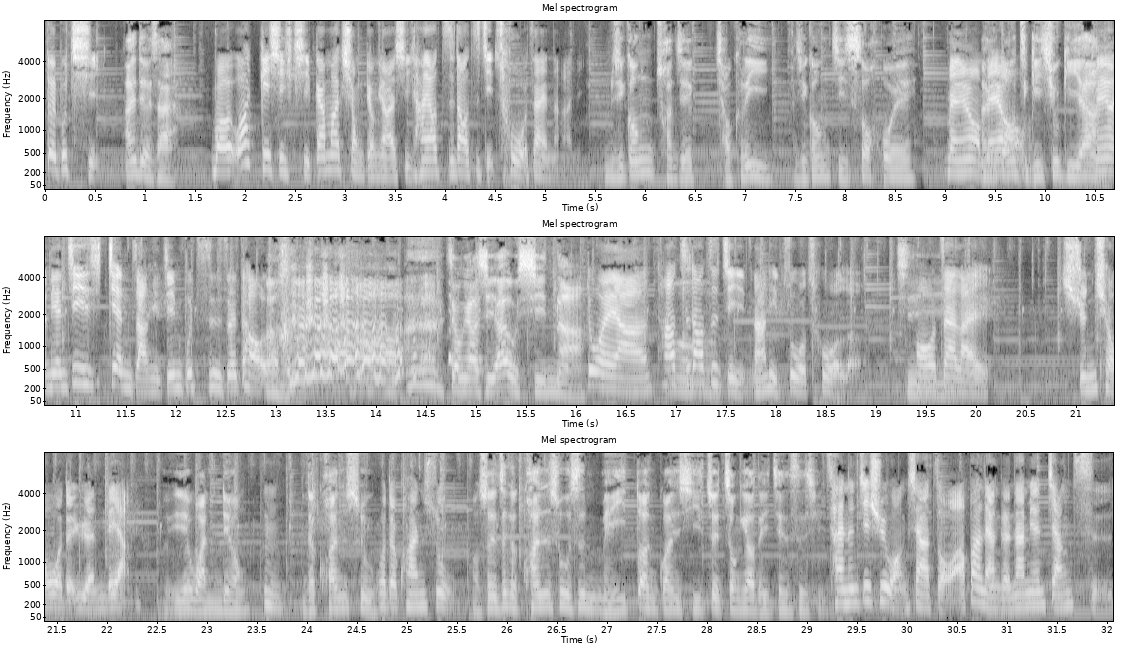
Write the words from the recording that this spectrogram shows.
对不起，安德赛。我我其实是感觉上重要的是，他要知道自己错在哪里。不是讲传一个巧克力，还是讲几束花？没有没有，讲几支手机啊？没有，年纪渐长，已经不吃这套了。重要是要有心呐、啊。对啊，他要知道自己哪里做错了，然后再来寻求我的原谅。也挽留，嗯，你的宽恕，我的宽恕，哦，所以这个宽恕是每一段关系最重要的一件事情，才能继续往下走啊，不然两个人那边僵持，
